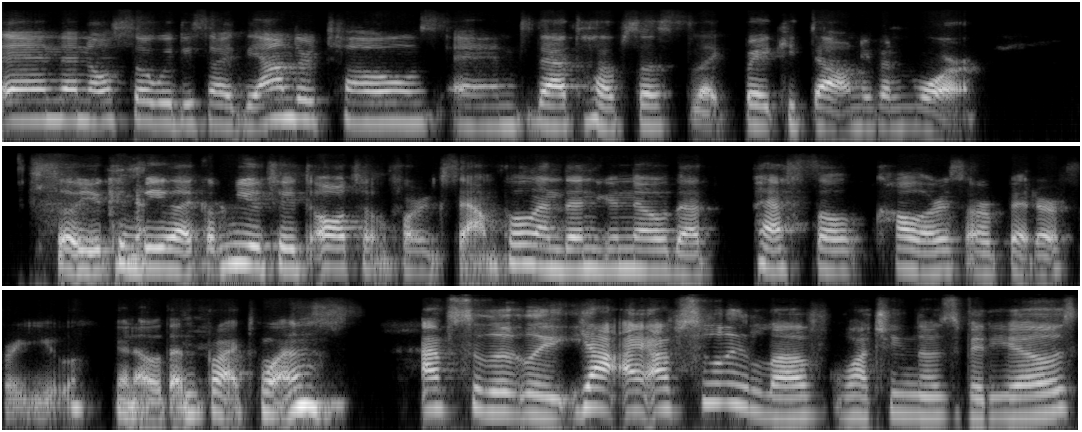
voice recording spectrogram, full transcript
And then also we decide the undertones, and that helps us like break it down even more. So you can be like a muted autumn, for example, and then you know that pastel colors are better for you, you know, than bright ones. Absolutely. Yeah, I absolutely love watching those videos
